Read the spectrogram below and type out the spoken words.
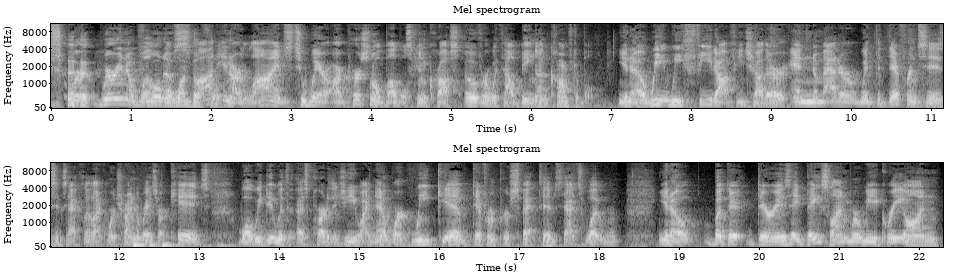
We're we're in a well enough spot in our lives to where our personal bubbles can cross over without being uncomfortable. You know, we we feed off each other, and no matter what the difference is, exactly like we're trying to raise our kids, what we do with as part of the GUI network, we give different perspectives. That's what you know. But there there is a baseline where we agree on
